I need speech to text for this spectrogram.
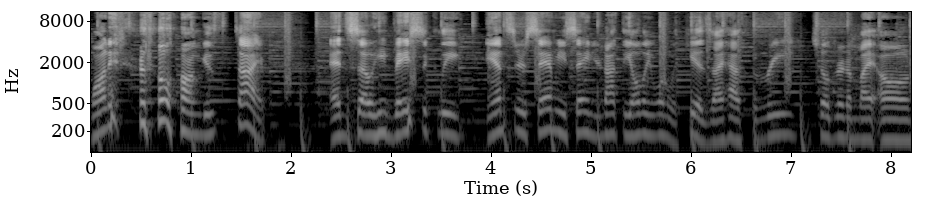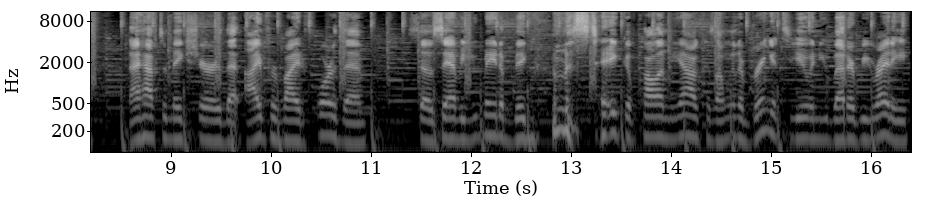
wanted for the longest time. And so he basically answers Sammy saying, You're not the only one with kids. I have three children of my own, and I have to make sure that I provide for them. So, Sammy, you made a big mistake of calling me out because I'm going to bring it to you, and you better be ready.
